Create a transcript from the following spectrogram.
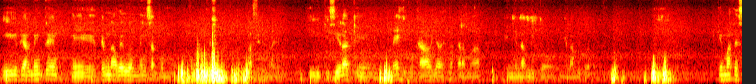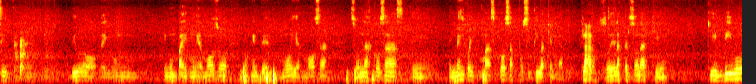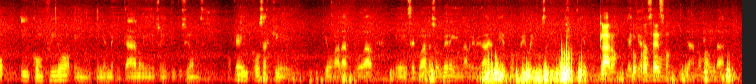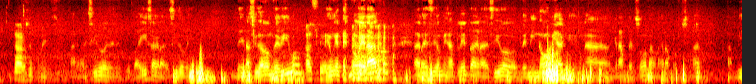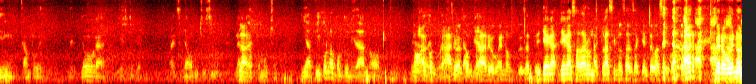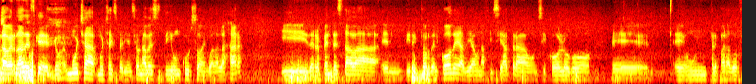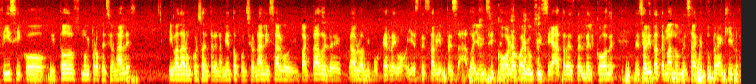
y realmente eh, tengo una deuda inmensa como, como profesional. Así. Y quisiera que México cada día destacara más en el ámbito, en el ámbito deportivo. ¿Qué más decirte? Vivo en un, en un país muy hermoso, con gente muy hermosa. Son las cosas... Eh, en México hay más cosas positivas que negativas. Claro. Soy de las personas que, que vivo y confío en, el mexicano y en sus instituciones. Hay cosas que, que ojalá eh, se puedan resolver en, la brevedad del tiempo, pero hay cosas que no son tiempo. Claro, su proceso. no madurar. Claro. Entonces, pues, agradecido de, tu país, agradecido de, de, la ciudad donde vivo. Así es. es un eterno verano. agradecido a mis atletas, agradecido de mi novia, que es una gran persona, una gran profesional, también campo del yoga y esto que me ha enseñado muchísimo. Le agradezco mucho. Y a ti por la oportunidad, ¿no? No, al contrario, al contrario, bueno, llega, llegas a dar una clase y no sabes a quién te vas a encontrar, pero bueno, la verdad es que mucha, mucha experiencia. Una vez di un curso en Guadalajara y de repente estaba el director del CODE, había una fisiatra, un psicólogo, eh, eh, un preparador físico y todos muy profesionales. Iba a dar un curso de entrenamiento funcional y salgo impactado y le hablo a mi mujer, le digo, oye, este está bien pesado, hay un psicólogo, hay un fisiatra, este el del CODE. Me dice, ahorita te mando un mensaje, tú tranquilo.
